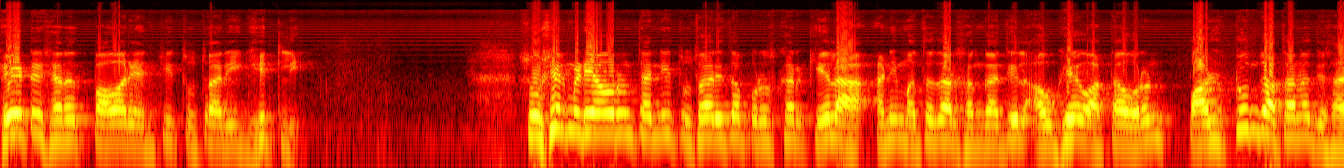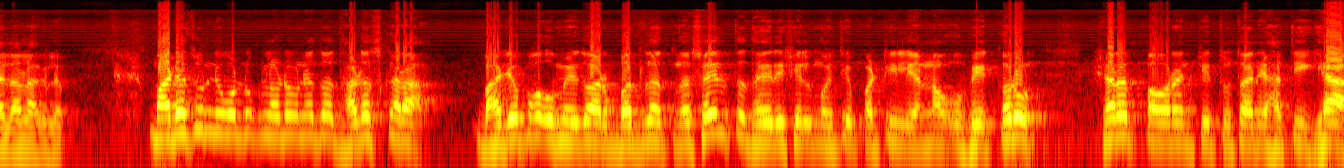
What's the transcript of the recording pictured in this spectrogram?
थेट शरद पवार यांची तुतारी घेतली. सोशल मीडियावरून त्यांनी तुतारीचा पुरस्कार केला आणि मतदारसंघातील अवघे वातावरण पालटून जाताना दिसायला लागलं. माढ्यातून निवडणूक लढवण्याचा धाडस करा. भाजप उमेदवार बदलत नसेल तर धैर्यशील मोहिते पाटील यांना उभे करून शरद पवारांची तुतारी हाती घ्या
